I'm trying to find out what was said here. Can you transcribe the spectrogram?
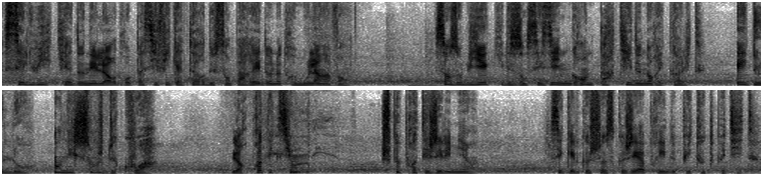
C'est lui qui a donné l'ordre aux pacificateurs de s'emparer de notre moulin à vent. Sans oublier qu'ils ont saisi une grande partie de nos récoltes. Et de l'eau. En échange de quoi? Leur protection? Je peux protéger les miens. C'est quelque chose que j'ai appris depuis toute petite.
